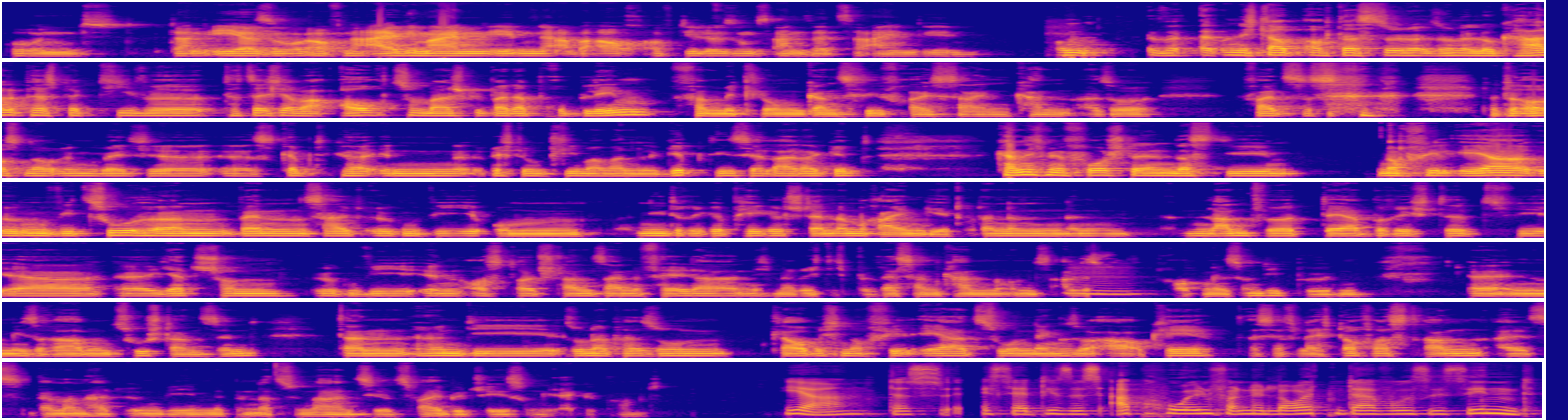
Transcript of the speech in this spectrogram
Und dann eher so auf einer allgemeinen Ebene, aber auch auf die Lösungsansätze eingehen. Und, und ich glaube auch, dass so, so eine lokale Perspektive tatsächlich aber auch zum Beispiel bei der Problemvermittlung ganz hilfreich sein kann. Also falls es da draußen noch irgendwelche äh, Skeptiker in Richtung Klimawandel gibt, die es ja leider gibt, kann ich mir vorstellen, dass die noch viel eher irgendwie zuhören, wenn es halt irgendwie um niedrige Pegelstände im Rhein geht oder ein, ein, ein Landwirt, der berichtet, wie er äh, jetzt schon irgendwie in Ostdeutschland seine Felder nicht mehr richtig bewässern kann und alles mhm. trocken ist und die Böden äh, in einem miserablen Zustand sind, dann hören die so einer Person, glaube ich, noch viel eher zu und denken so, ah, okay, da ist ja vielleicht doch was dran, als wenn man halt irgendwie mit nationalen CO2-Budgets um die Ecke kommt. Ja, das ist ja dieses Abholen von den Leuten da, wo sie sind.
